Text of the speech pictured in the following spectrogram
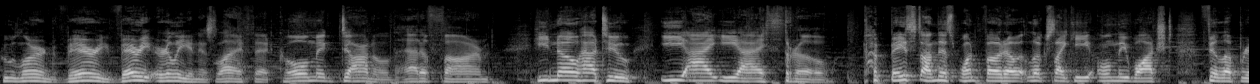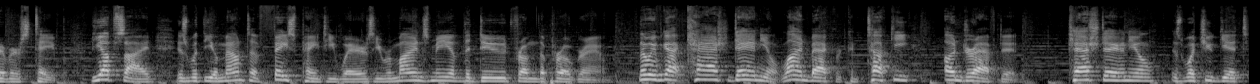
who learned very, very early in his life that Cole McDonald had a farm, he'd know how to E I E I throw. But based on this one photo, it looks like he only watched Philip Rivers tape. The upside is with the amount of face paint he wears, he reminds me of the dude from the program. Then we've got Kash Daniel, linebacker, Kentucky, undrafted. Kash Daniel is what you get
